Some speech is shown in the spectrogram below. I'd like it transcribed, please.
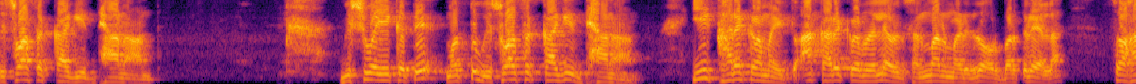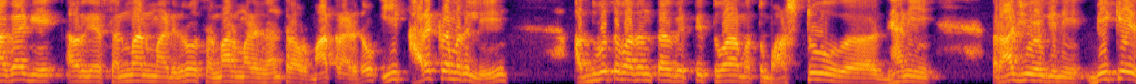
ವಿಶ್ವಾಸಕ್ಕಾಗಿ ಧ್ಯಾನ ಅಂತ. ವಿಶ್ವ ಏಕತೆ ಮತ್ತು ವಿಶ್ವಾಸಕ್ಕಾಗಿ ಧ್ಯಾನ ಅಂತ. ಈ ಕಾರ್ಯಕ್ರಮ ಇತ್ತು. ಆ ಕಾರ್ಯಕ್ರಮದಲ್ಲಿ ಅವ್ರಿಗೆ ಸನ್ಮಾನ ಮಾಡಿದ್ರು. ಅವ್ರ ಬರ್ತ್ಡೇ ಅಲ್ಲ. ಸೊ ಹಾಗಾಗಿ ಅವ್ರಿಗೆ ಸನ್ಮಾನ ಮಾಡಿದ್ರು. ಸನ್ಮಾನ ಮಾಡಿದ ನಂತರ ಅವ್ರು ಮಾತನಾಡಿದರು. ಈ ಕಾರ್ಯಕ್ರಮದಲ್ಲಿ ಅದ್ಭುತವಾದಂಥ ವ್ಯಕ್ತಿತ್ವ ಮತ್ತು ಬಹಳಷ್ಟು ಧ್ಯಾನಿ ರಾಜಯೋಗಿನಿ ಬಿ ಕೆ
